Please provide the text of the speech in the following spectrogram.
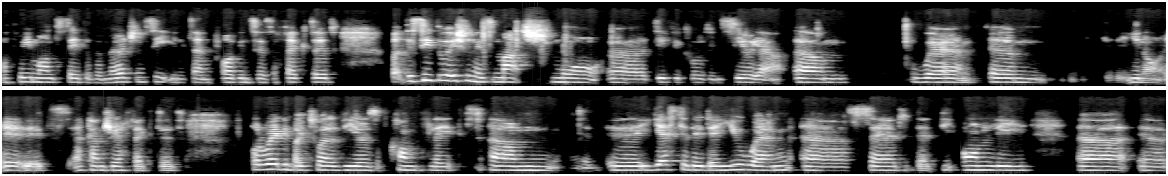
a three-month state of emergency in 10 provinces affected, but the situation is much more uh, difficult in Syria, um, where um, you know it's a country affected already by 12 years of conflict. Um, uh, yesterday, the UN uh, said that the only uh, uh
